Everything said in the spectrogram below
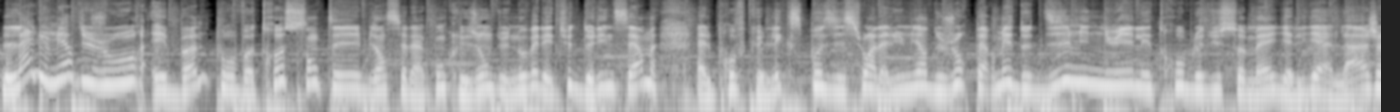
La lumière du jour est bonne pour votre santé. Eh bien, c'est la conclusion d'une nouvelle étude de l'INSERM. Elle prouve que l'exposition à la lumière du jour permet de diminuer les troubles du sommeil liés à l'âge.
